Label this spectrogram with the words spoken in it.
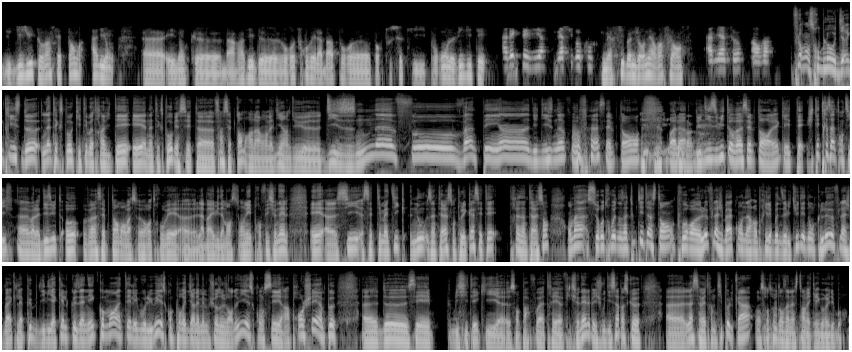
du 18 au 20 septembre à Lyon. et donc, bah, ravi de vous retrouver là-bas pour pour tous ceux qui pourront le visiter. Avec plaisir. Merci beaucoup. Merci. Bonne journée. Au revoir Florence. À bientôt. Au revoir. Florence Roublot, directrice de Natexpo, qui était votre invitée. Et Natexpo, eh bien c'est euh, fin septembre, là, on l'a dit, hein, du 19 euh, au 21, du 19 au 20 septembre. Voilà, du 18 au 20 septembre. J'étais très attentif. Euh, voilà, 18 au 20 septembre, on va se retrouver là-bas, évidemment, si on est professionnel. Et si cette thématique nous intéresse, en tous les cas, c'était très intéressant. On va se retrouver dans un tout petit instant pour le flashback. On a repris les bonnes habitudes. Et donc, le flashback, la pub d'il y a quelques années, comment a-t-elle évolué? Est-ce qu'on pourrait dire les mêmes choses aujourd'hui? Est-ce qu'on s'est rapproché un peu euh, de ces publicités qui euh, sont parfois très euh, fictionnelles? Mais Je vous dis ça parce que là, ça va être un petit peu le cas. On se retrouve dans un instant avec Grégory Dubourg.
